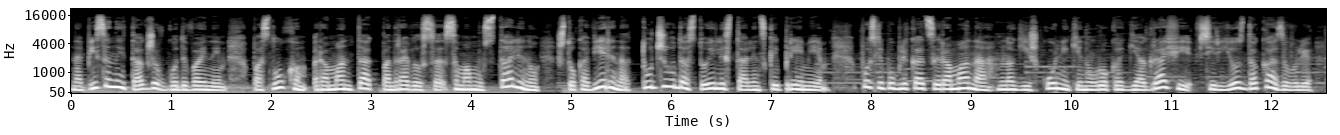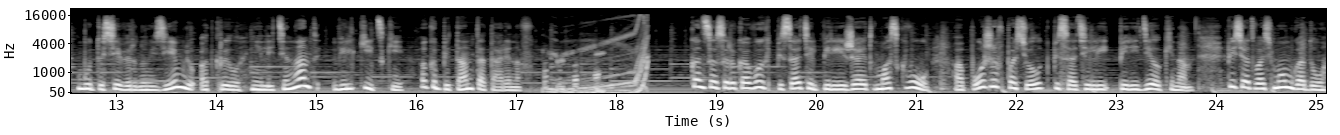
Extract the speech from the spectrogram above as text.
написанный также в годы войны. По слухам, роман так понравился самому Сталину, что Каверина тут же удостоили сталинской премии. После публикации романа многие школьники на уроках географии всерьез доказывали, будто Северную землю открыл не лейтенант Вилькицкий, а капитан Татаринов конце 40-х писатель переезжает в Москву, а позже в поселок писателей Переделкино. В 1958 году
